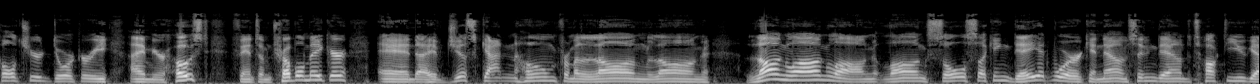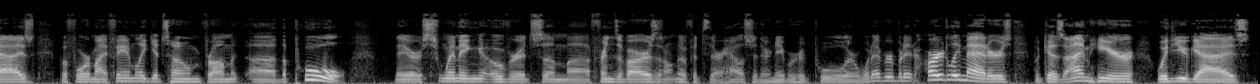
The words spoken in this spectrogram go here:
culture dorkery. I am your host, Phantom Troublemaker, and I have just gotten home from a long, long, long, long, long, long soul sucking day at work, and now I'm sitting down to talk to you guys before my family gets home from uh, the pool. They are swimming over at some uh, friends of ours. I don't know if it's their house or their neighborhood pool or whatever, but it hardly matters because I'm here with you guys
